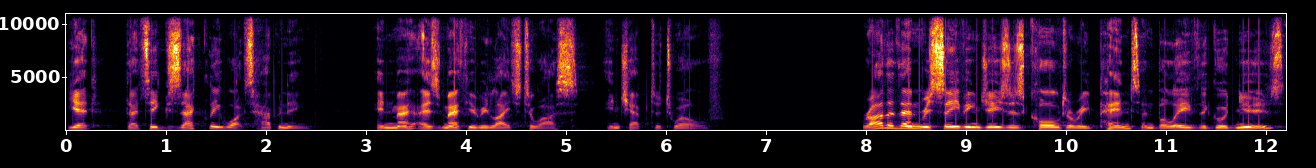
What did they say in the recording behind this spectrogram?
Yet that's exactly what's happening in, as Matthew relates to us in chapter 12. Rather than receiving Jesus' call to repent and believe the good news,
